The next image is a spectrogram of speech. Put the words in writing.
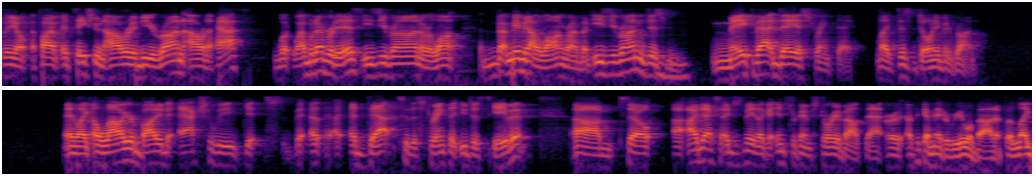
you know if I, it takes you an hour to do your run, hour and a half, whatever it is, easy run or long, maybe not a long run, but easy run, just mm-hmm. make that day a strength day. Like just don't even run, and like allow your body to actually get adapt to the strength that you just gave it. Um, so I actually I just made like an Instagram story about that, or I think I made a reel about it. But like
